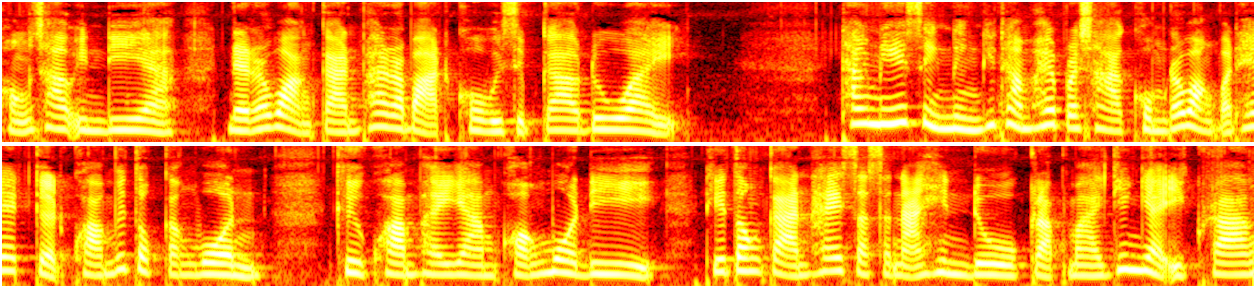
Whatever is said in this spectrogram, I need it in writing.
ของชาวอินเดีย ในระหว่างการแพร่ระบาดโควิด -19 ด้วย ทั้งนี้สิ่งหนึ่งที่ทำให้ประชาคมระหว่างประเทศเกิดความวิตกกังวล คือความพยายามของโมดี ที่ต้องการให้ศาสนาฮินดูกลับมายิ่งใหญ่อีกครั้ง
